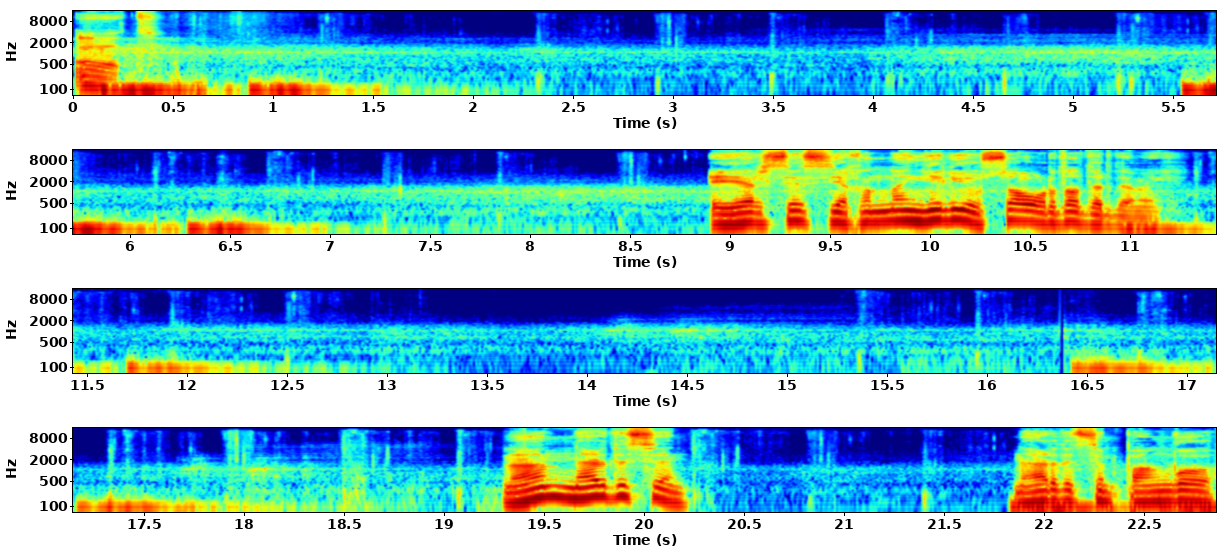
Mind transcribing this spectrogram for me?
Evet. Eğer ses yakından geliyorsa oradadır demek. Lan neredesin? Neredesin Pango?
